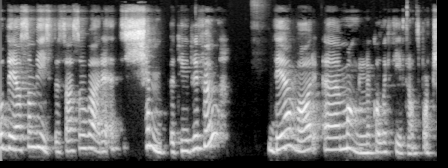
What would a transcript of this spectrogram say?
Og det som viste seg å være et kjempetydelig funn, det var eh, manglende kollektivtransport.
